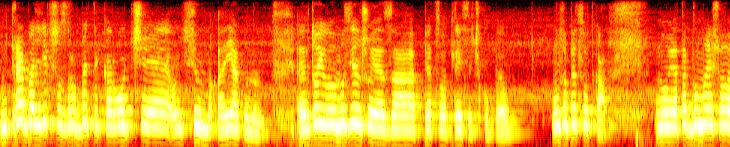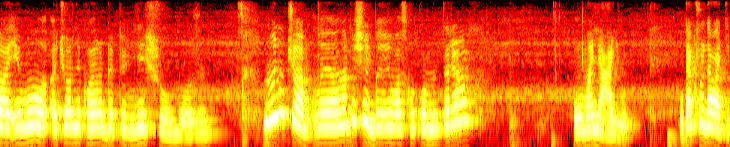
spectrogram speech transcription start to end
Ну, Треба ліпше зробити, коротше, оцю, а як вона? Е, Той лимузин, що я за 500 тисяч купив. Ну, за 500 к. Ну, я так думаю, що йому чорний колір підійшов, може. Ну нічого, е, напишіть, будь ласка, в коментарях. Умоляю. Так що давайте.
